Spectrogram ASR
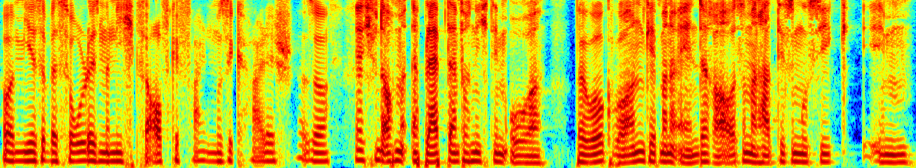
Aber mir ist er bei Solo ist mir nichts aufgefallen musikalisch. Also ja, ich finde auch, er bleibt einfach nicht im Ohr. Bei Rogue One geht man am Ende raus und man hat diese Musik im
